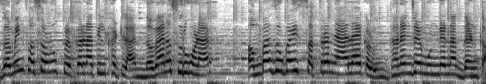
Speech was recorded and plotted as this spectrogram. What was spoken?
जमीन फसवणूक प्रकरणातील खटला नव्यानं सुरू होणार. अंबाजोगाई सत्र न्यायालयाकडून धनंजय मुंडेंना दणका.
